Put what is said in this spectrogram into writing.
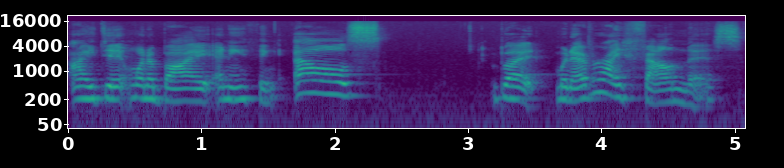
I didn't want to buy anything else. But whenever I found this,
